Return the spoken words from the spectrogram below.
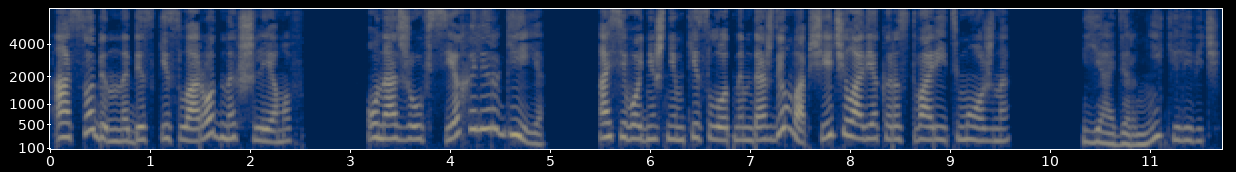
особенно без кислородных шлемов. У нас же у всех аллергия, а сегодняшним кислотным дождем вообще человека растворить можно. Ядер Никелевич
